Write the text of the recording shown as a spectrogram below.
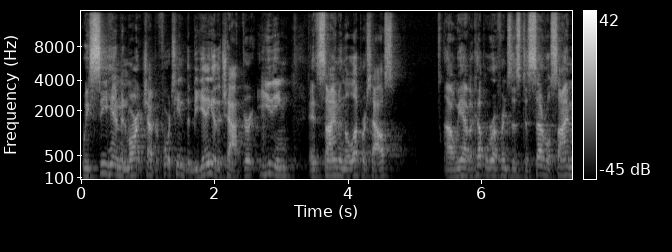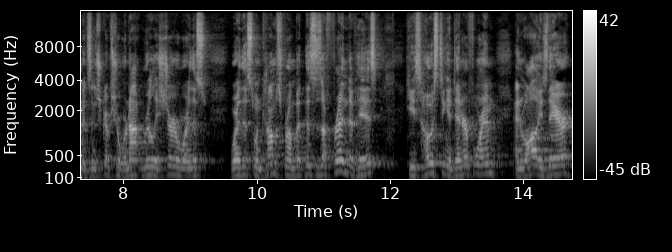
we see him in Mark chapter 14 at the beginning of the chapter eating at Simon the leper's house. Uh, we have a couple references to several Simons in Scripture. We're not really sure where this, where this one comes from, but this is a friend of his. He's hosting a dinner for him, and while he's there,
